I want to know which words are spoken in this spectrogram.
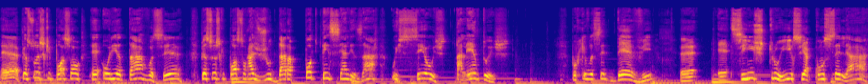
É, pessoas que possam é, orientar você, pessoas que possam ajudar a potencializar os seus talentos. Porque você deve é, é, se instruir, se aconselhar.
